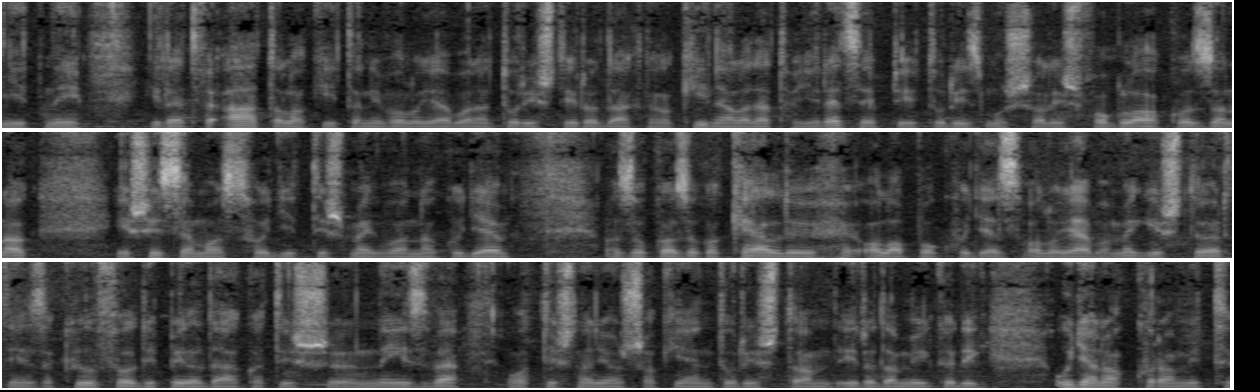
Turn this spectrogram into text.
nyitni, illetve átalakítani valójában a turistirodáknak a kínálatát, hogy receptív turizmussal is foglalkozzanak, és hiszem azt, hogy itt is megvannak ugye azok, azok a kellő alapok, hogy ez valójában meg is történik. Ez a külföldi példákat is nézve, ott is nagyon sok ilyen turista iroda működik. Ugyanakkor, amit,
